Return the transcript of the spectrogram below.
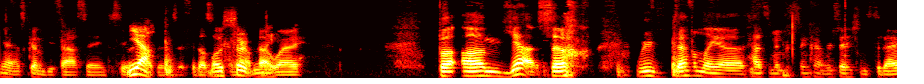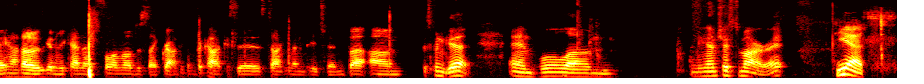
yeah, it's going to be fascinating to see what Yeah, happens if it doesn't most turn out that way. But um, yeah. So we've definitely uh, had some interesting conversations today. I thought it was going to be kind of formal, just like wrapping up the caucuses, talking about impeachment. But um, it's been good, and we'll um, New Hampshire's tomorrow, right? Yes.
